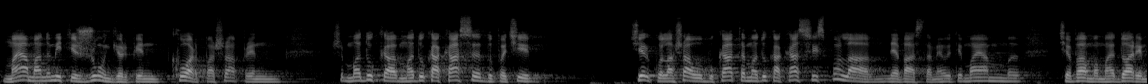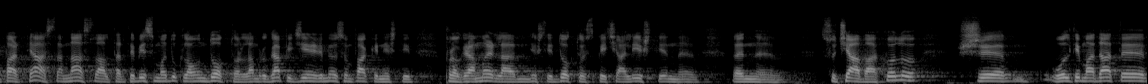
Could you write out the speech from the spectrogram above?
mai am anumite junghiuri prin corp, așa, prin... și mă duc, mă duc acasă după ce circul așa o bucată, mă duc acasă și spun la nevasta mea, uite, mai am uh, ceva, mă mai doare în partea asta, în asta, altă, ar trebui să mă duc la un doctor. L-am rugat pe ginerii meu să-mi facă niște programări la niște doctori specialiști în, uh, în uh, Suceava acolo și ultima dată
